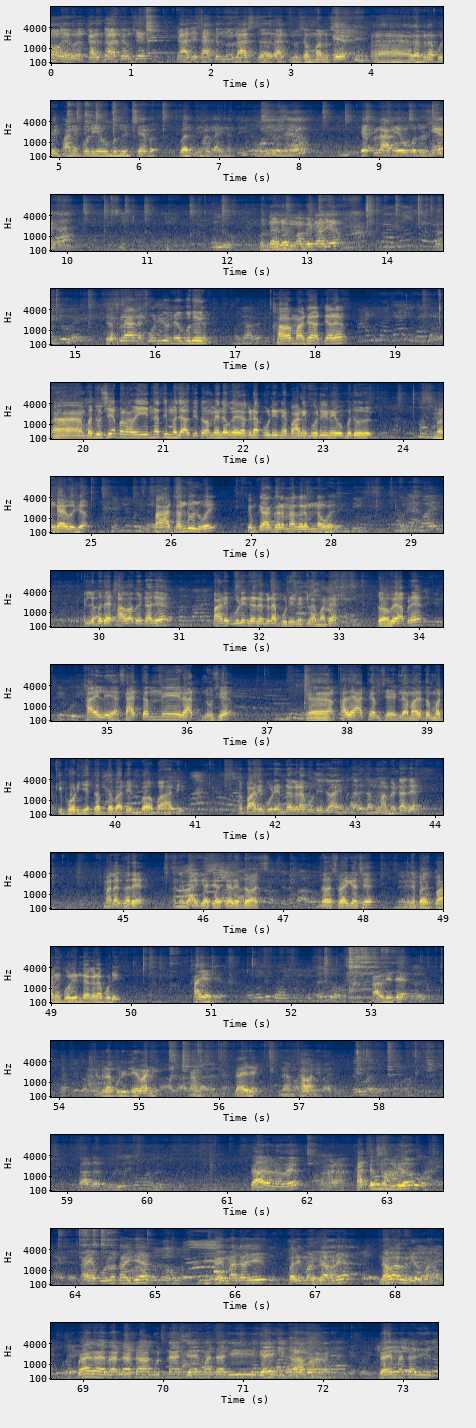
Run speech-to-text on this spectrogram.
કાલ તો આઠમ છે. તો આજે સાતમનું લાસ્ટ રાતનું જમવાનું છે. રગડાપુરી પાણીપુરી એવું બધું છે. બસ બીજું કાંઈ નથી. પૂરીઓ ને થેપલા ને એવું બધું છે. બધા જમવા બેઠા છે. થેપલા ને પૂરીઓ ને એવું બધું ખાવામાં છે અત્યારે. બધું છે પણ હવે એ નથી મજા આવતી. તો અમે લોકોએ રગડાપુરી ને પાણીપુરી ને એવું બધું મંગાવ્યું છે. પણ આ ઠંડુ જ હોય કેમ કે આ ગરમા ગરમ ન હોય. એટલે બધા ખાવા બેઠા છે પાણીપુરી ને રગડાપુરી ને એટલા માટે. તો હવે આપણે ખાઈ લઈએ. સાતમની રાતનું છે. કાલે આઠમ છે, એટલે અમારે તો મટકી ફોડીએ ધબધબાટી ને બ બહાટી. તો પાણીપુરી ને રગડાપુરી જો અહીં બધા જમવા બેઠા છે. મારા ઘરે. અને વાગ્યા છે અત્યારે દસ. દસ વાગ્યા છે. અને બસ પાણીપુરી ને રગડાપુરી ખાઈએ છે આવી રીતે રગડાપુરી લેવાની, આમ ડાયરેક્ટ ને આમ ખાવાની. ચાલો ને હવે? હાથમનો વીડિયો? અહીંયા પૂરો થાય છે. જય માતાજી. ફરી મળશું આપણે નવા વિડીયોમાં. Bye bye bye tata good night. જય માતાજી. જય સીતારામણ જય માતાજી.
